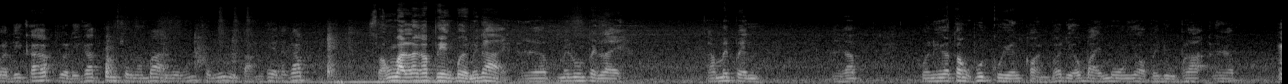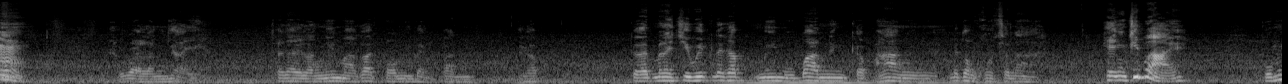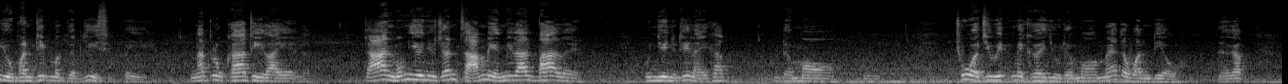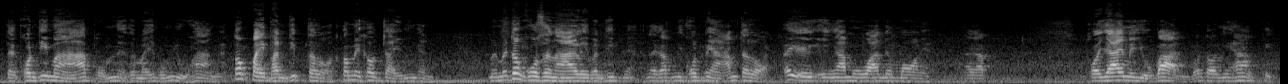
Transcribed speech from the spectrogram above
วัสดีครับ สวัสดีครับต้องชมทางบ้านผมผมนี่อยู่ต่างประเทศนะครับสองวันแล้วครับเพลงเปิดไม่ได้นะครับไม่รู้เป็นไรทำไม่เป็นนะครับ วันนี้ก็ต้องพูดคุยกันก่อนเพราะเดี๋ยวบ่ายโมงจะออกไปดูพระนะครับเขาว่าลังใหญ่ ถ้าได้ลังนี้มาก็พอมีแบ่งปันนะครับ เกิดมาในชีวิตนะครับ มีหมู่บ้านหนึ่งกับห้างไม่ต้องโฆษณาเฮงชิบหาย ผมอยู่พันทิพย์มาเกือบยี่สิบปี นัดลูกค้าทีไรครับ จานผมยืนอยู่ชั้นสามเห็นมีร้านพระเลย คุณยืนอยู่ที่ไหนครับเดอะมอลล์ชั่วชีวิตไม่เคยอยู่เดอะมอลล์แม้แต่วันเดียวนะครับ แต่คนที่มาหาผมเนี่ยสมัยผมอยู่ห้าง ต้องไปพันทิปตลอดก็ไม่เข้าใจเหมือนกัน มันไม่ต้องโฆษณาเลยพันทิปเนี่ยนะครับ มีคนไปหามตลอดไอ้ยไอ้ไอ้งามวงวานเดอะมอลล์เนี่ยนะครับ พอย้ายมาอยู่บ้านเพราะตอนนี้ห้างปิด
